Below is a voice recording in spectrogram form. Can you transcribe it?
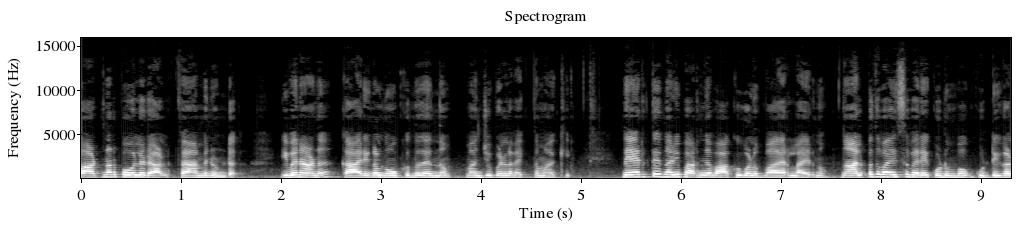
പാർട്ട്ണർ പോലൊരാൾ ഫാമിനുണ്ട്. ഇവനാണ് കാര്യങ്ങൾ നോക്കുന്നതെന്നും മഞ്ജുപിള്ള വ്യക്തമാക്കി. നേരത്തെ നടി പറഞ്ഞ വാക്കുകളും വൈറലായിരുന്നു. നാൽപ്പത് വയസ്സ് വരെ കുടുംബവും കുട്ടികൾ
